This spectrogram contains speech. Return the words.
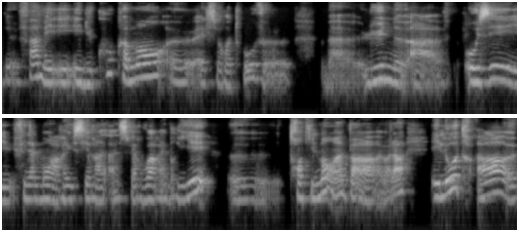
de femmes et, et, du coup, comment euh, elles se retrouvent. Euh, bah, L'une a osé et finalement a réussi à, à se faire voir et briller euh, tranquillement, hein, pas, voilà, et l'autre a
